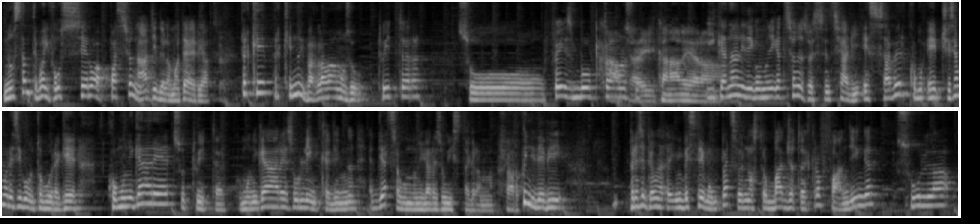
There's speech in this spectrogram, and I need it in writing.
nonostante poi fossero appassionati della materia. Sì. Perché? Perché noi parlavamo su Twitter, su Facebook, ah, okay. su... il canale era... i canali di comunicazione sono essenziali e saper com- e ci siamo resi conto pure che comunicare su Twitter, comunicare su LinkedIn è diverso da comunicare su Instagram. Certo. Quindi devi, per esempio, investiremo un pezzo del nostro budget del crowdfunding sulla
